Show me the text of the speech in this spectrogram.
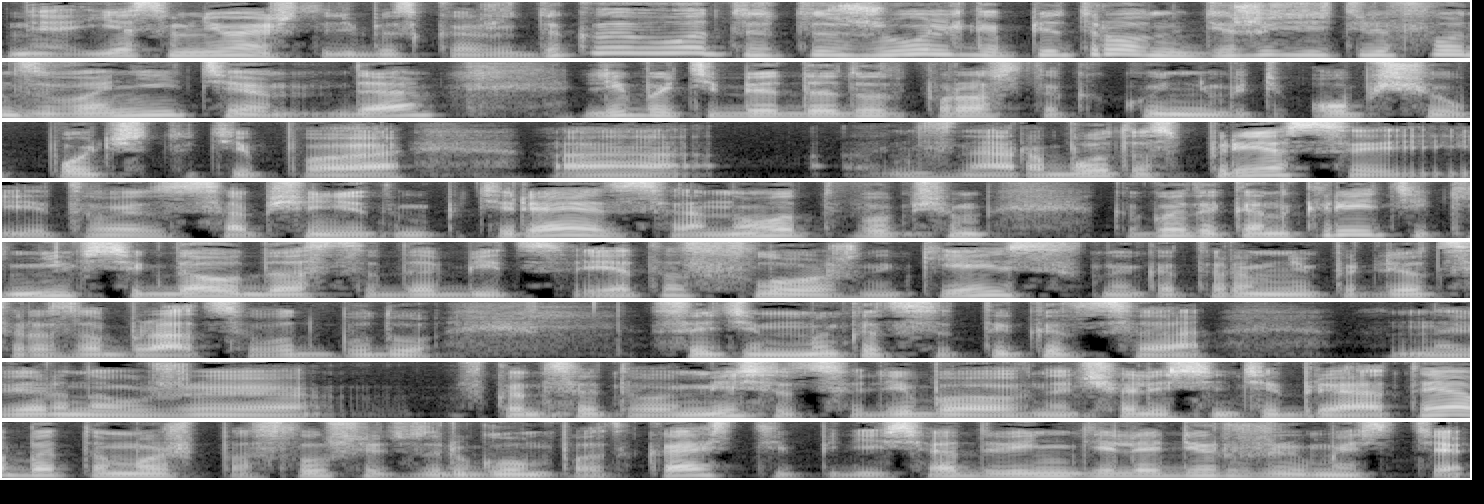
Я сомневаюсь, что тебе скажут, так вот, это же Ольга Петровна, держите телефон, звоните, да? Либо тебе дадут просто какую-нибудь общую почту, типа, а, не знаю, работа с прессой, и твое сообщение там потеряется. Но вот, в общем, какой-то конкретики не всегда удастся добиться. И это сложный кейс, на котором мне придется разобраться. Вот буду с этим мыкаться, тыкаться, наверное, уже в конце этого месяца, либо в начале сентября. А ты об этом можешь послушать в другом подкасте «52 недели одержимости»,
